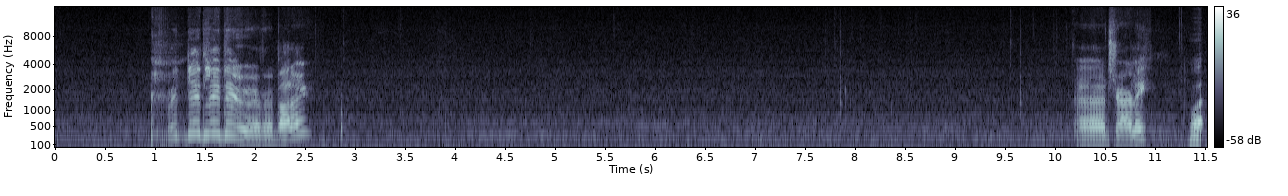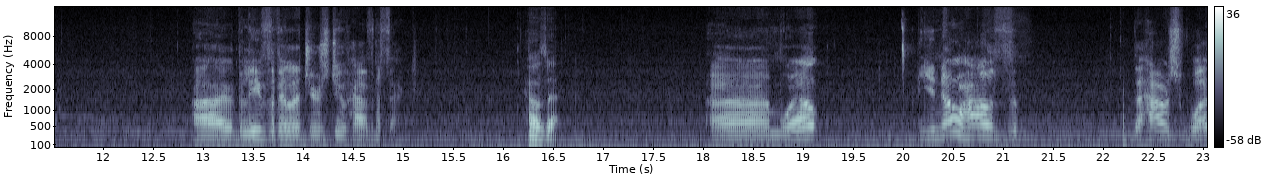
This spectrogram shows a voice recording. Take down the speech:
We diddly do, everybody. Uh, Charlie? I believe the villagers do have an effect. How's that? Um, well, you know how the the house was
